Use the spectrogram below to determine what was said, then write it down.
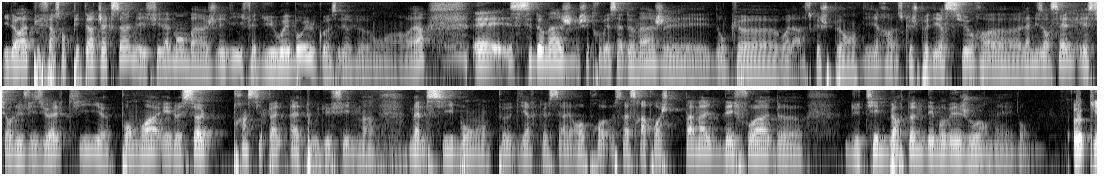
Il aurait pu faire son Peter Jackson et finalement, ben, je l'ai dit, il fait du Weiball, quoi. C'est-à-dire que bon, voilà. C'est dommage. J'ai trouvé ça dommage et donc euh, voilà ce que je peux en dire, ce que je peux dire sur euh, la mise en scène et sur le visuel qui, pour moi, est le seul principal atout du film. Même si, bon, on peut dire que ça, ça se rapproche pas mal des fois de du Tim Burton des mauvais jours, mais bon. Ok.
